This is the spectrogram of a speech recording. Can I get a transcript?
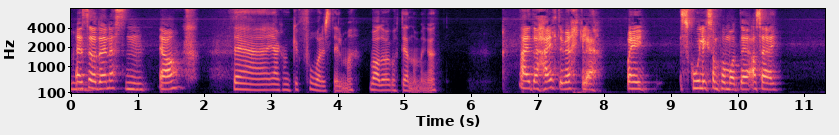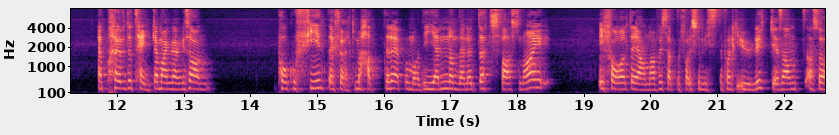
Mm. Altså, det er nesten Ja. Det, jeg kan ikke forestille meg hva du har gått gjennom engang. Nei, det er helt uvirkelig. Og jeg skulle liksom på en måte Altså, jeg, jeg prøvde å tenke mange ganger sånn på hvor fint jeg følte vi hadde det på en måte gjennom denne dødsfasen òg, i forhold til gjerne f.eks. folk som mister folk i ulykker. Altså,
